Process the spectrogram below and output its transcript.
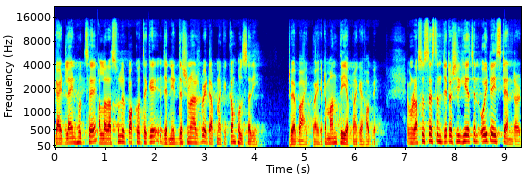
গাইডলাইন হচ্ছে আল্লাহ রাসুলের পক্ষ থেকে যে নির্দেশনা আসবে, এটা আপনাকে কম্পালসারি টু অ্যাবাইড বাই এটা মানতেই আপনাকে হবে। এবং রাসুল ইসলাম যেটা শিখিয়েছেন, ওইটাই স্ট্যান্ডার্ড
